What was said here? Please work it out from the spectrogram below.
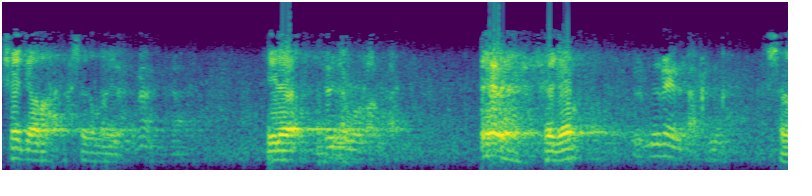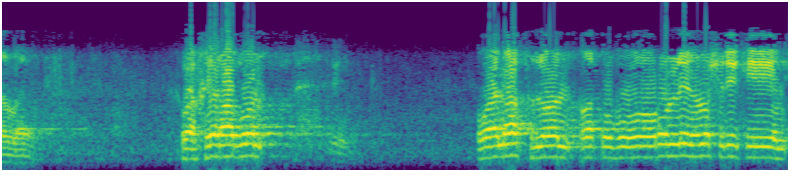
شجرة أحسن الله إلى شجر؟ من غير الله. وخرب ونخل وقبور للمشركين.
